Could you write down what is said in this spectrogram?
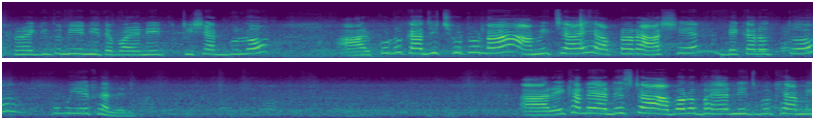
আপনারা কিন্তু নিয়ে নিতে পারেন এই টি শার্টগুলো আর কোনো কাজই ছোট না। আমি চাই আপনারা আসেন বেকারত্ব কমিয়ে ফেলেন। আর এখানে অ্যাড্রেসটা আবারও ভাইয়ার নিজ মুখে আমি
